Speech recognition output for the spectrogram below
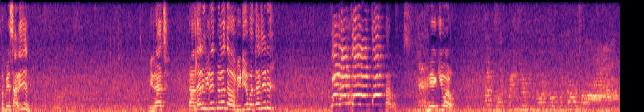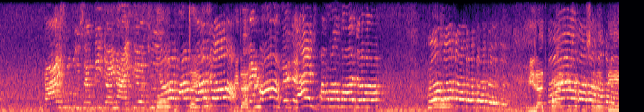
તબિયત સારી છે ને? વિરાજ, દાદાને વિરાજ પેલો વીડિયો બતાવજે ને. મેગી વાળો તો આવી ગયો બીજા બે વિરાજ પણ આવી ગયો છે ટ્યુશનેથી.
